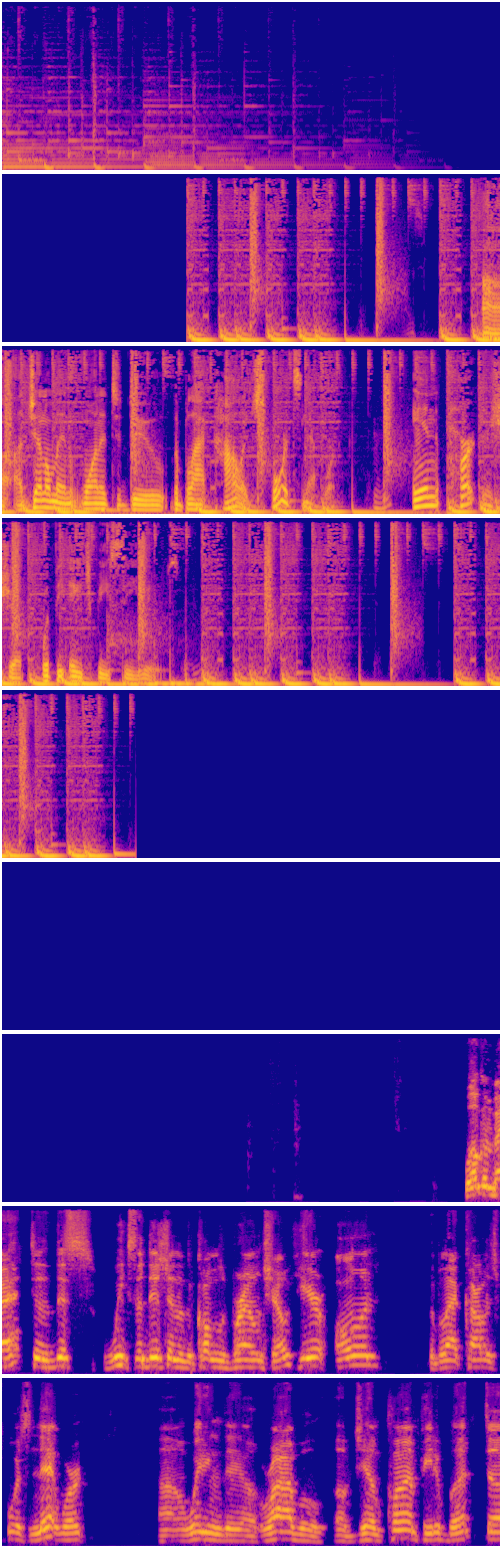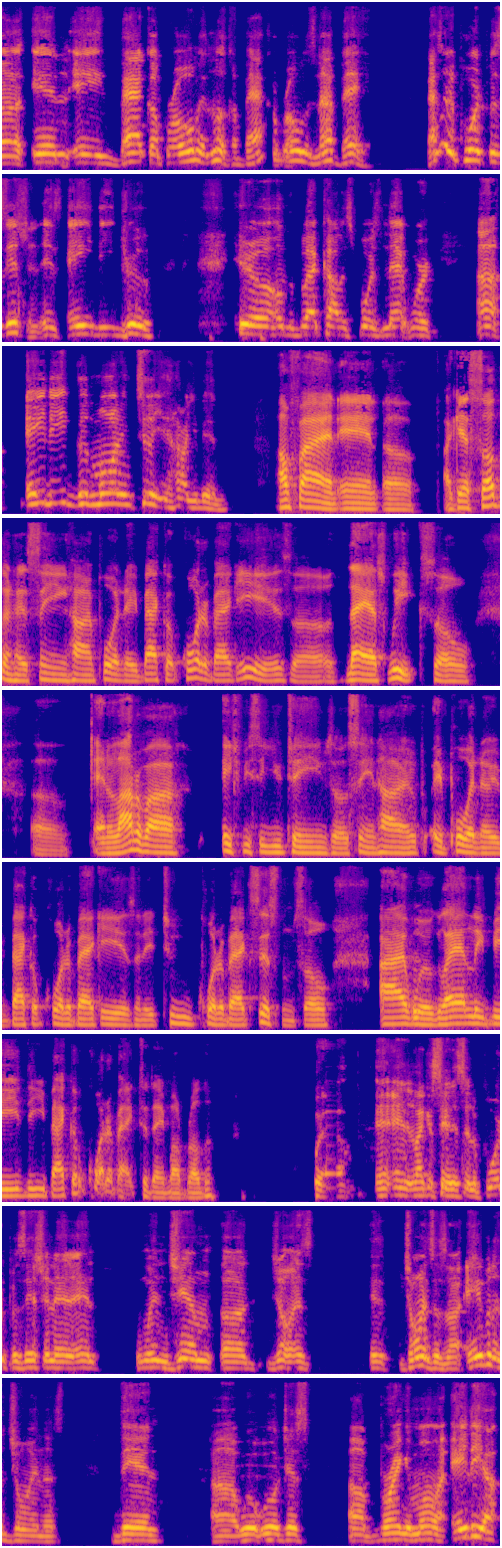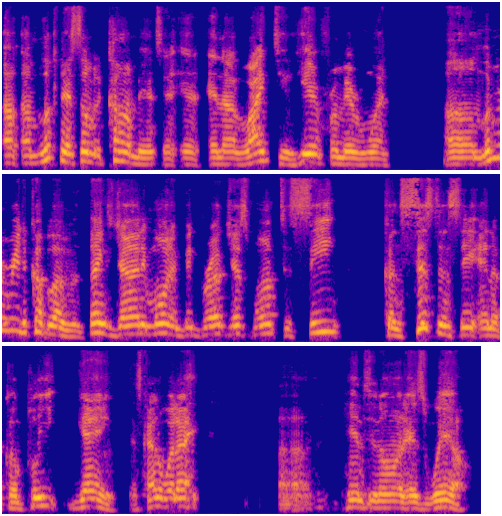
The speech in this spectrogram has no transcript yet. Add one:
Uh, a gentleman wanted to do the Black College Sports Network in partnership with the HBCUs. Welcome back to this week's edition of the Carlos Brown Show here on the Black College Sports Network. Uh, waiting the arrival of Jim Kleinpeter, but uh, in a backup role. And look, a backup role is not bad. That's an important position. Is AD Drew here on the Black College Sports Network? Uh, AD, good morning to you. How you been? I'm fine, and uh, I guess Southern has seen how important a backup quarterback is uh, last week. So, uh, and a lot of our HBCU teams are seeing how important a backup quarterback is in a two quarterback system. So, I will gladly be the backup quarterback today, my brother. Well, and, and like I said, it's an important position, and, and when Jim uh, joins joins us, are able to join us, then uh, we'll we'll just uh, bring him on. AD, I, am looking at some of the comments, and, and, and I like to hear from everyone. Um, let me read a couple of them. Thanks, Johnny. Morning, big brother. Just want to see consistency in a complete game. That's kind of what I uh, hinted on as well.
